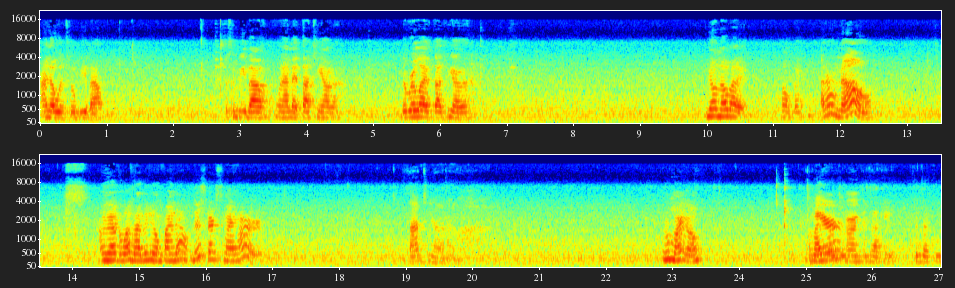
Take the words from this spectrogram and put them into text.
I know what it's gonna be about. It's gonna be about when I met Tatiana, the real life Tatiana. You don't know about it, I don't think. I don't know. I'm gonna have to watch my video and find out. This hurts my heart. Tatiana. You might know. I might Here know, too. or in Kentucky? Kentucky.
